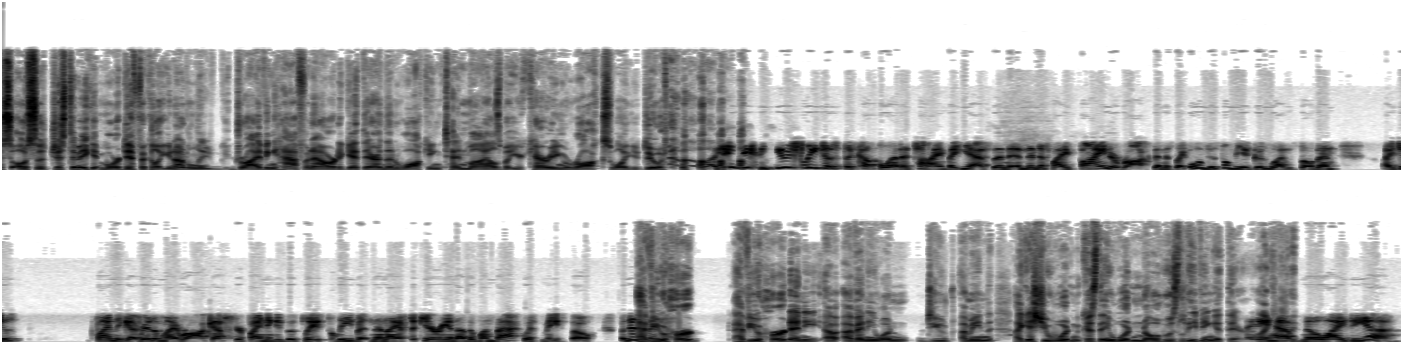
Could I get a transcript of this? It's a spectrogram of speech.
So, oh, so just to make it more difficult, you're not only driving half an hour to get there and then walking 10 miles, but you're carrying rocks while you do it. well, usually just a couple at a time, but yes. And, and then if I find a rock, then it's like, oh, this will be a good one. So then I just finally get rid of my rock after finding a good place to leave it. And then I have to carry another one back with me. So, but have you heard, have you heard any uh, of anyone? Do you? I mean, I guess you wouldn't because they wouldn't know who's leaving it there. They like, have no idea.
